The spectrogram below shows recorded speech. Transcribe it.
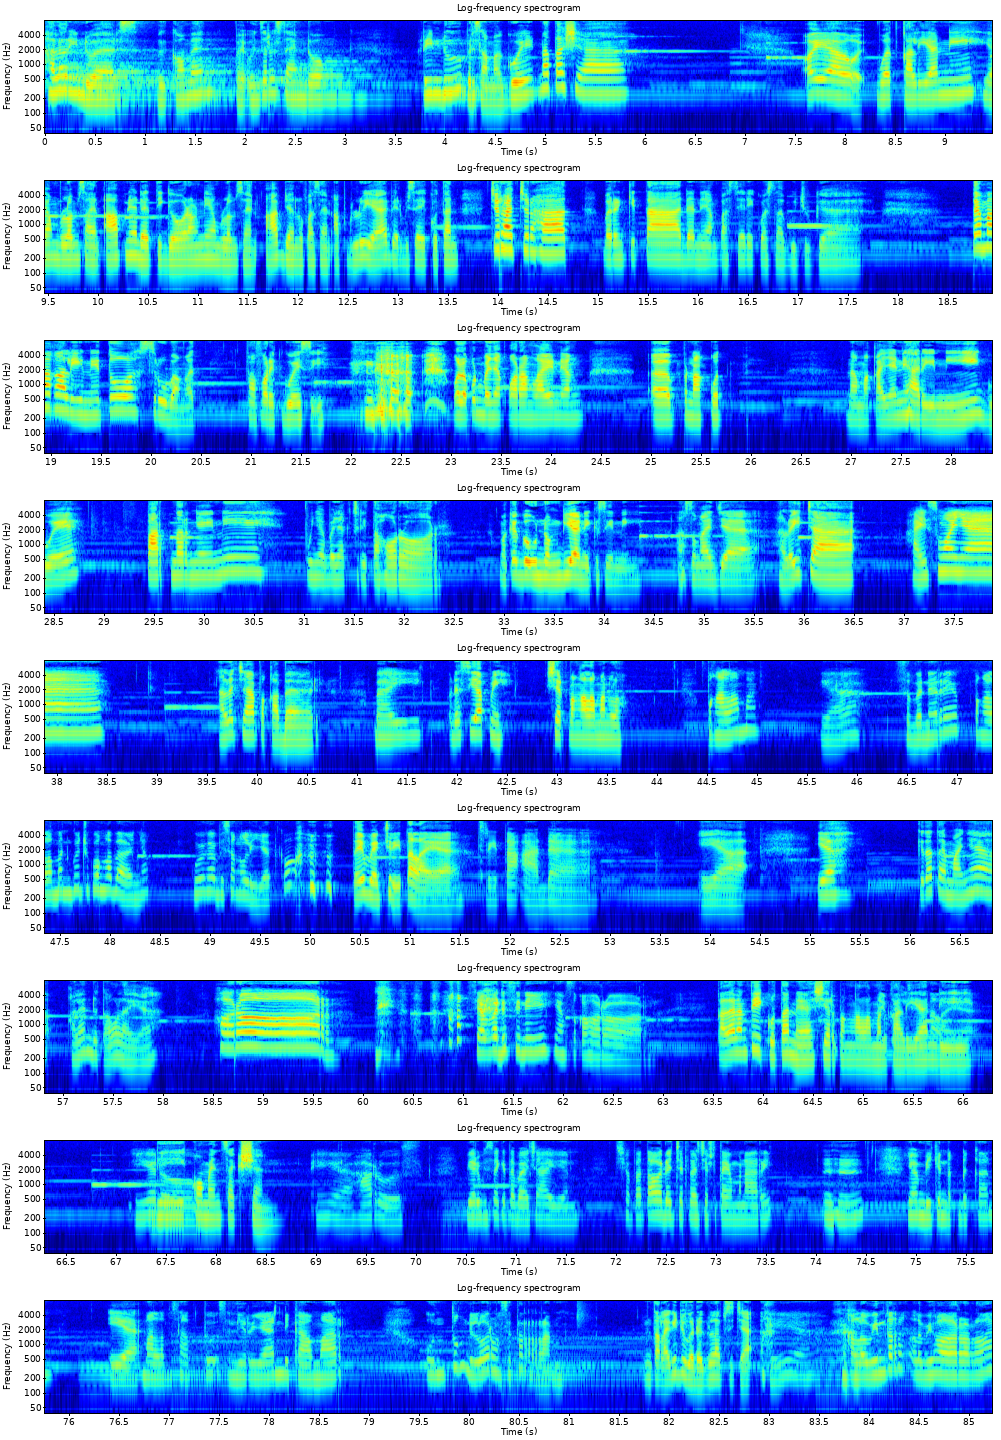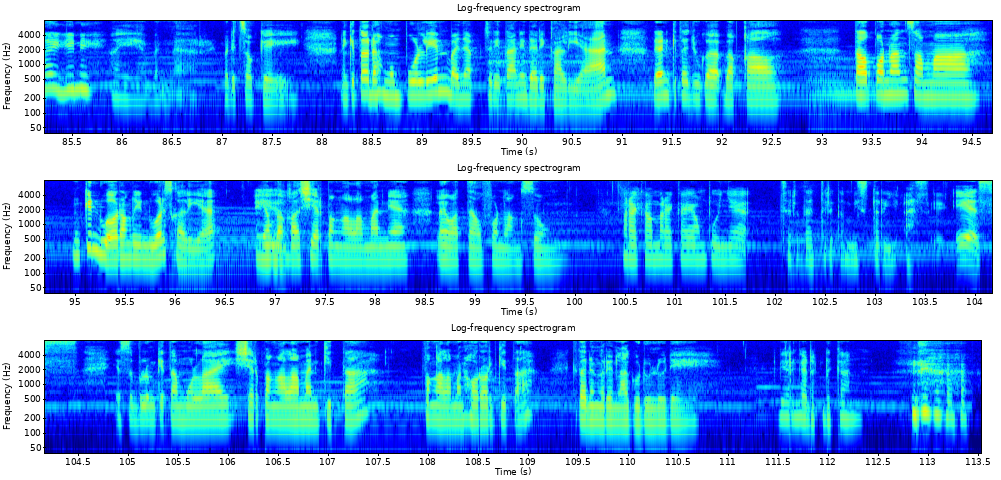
Halo Rinduers, willkommen bei unser Sendung Rindu bersama gue Natasha. Oh iya, buat kalian nih yang belum sign up nih ada tiga orang nih yang belum sign up, jangan lupa sign up dulu ya biar bisa ikutan curhat-curhat bareng kita dan yang pasti request lagu juga. Tema kali ini tuh seru banget, favorit gue sih. Walaupun banyak orang lain yang uh, penakut. Nah makanya nih hari ini gue partnernya ini punya banyak cerita horor. Makanya gue undang dia nih ke sini. Langsung aja. Halo Ica. Hai semuanya. Halo Ica, apa kabar? Baik. Udah siap nih share pengalaman lo? Pengalaman? Ya, sebenarnya pengalaman gue juga nggak banyak. Gue nggak bisa ngeliat kok. Tapi banyak cerita lah ya. Cerita ada. Iya. Ya, kita temanya kalian udah tahu lah ya. Horor. Siapa di sini yang suka horor? Kalian nanti ikutan ya share pengalaman Iya, kalian di ya. Iya di dong. comment section. Iya harus. Biar bisa kita bacain. Siapa tahu ada cerita-cerita yang menarik, Mhm. yang bikin deg-degan. Iya. Malam Sabtu sendirian di kamar. Untung di luar masih terang. Bentar lagi juga udah gelap sih, Cak. iya. Kalau winter lebih horor lagi nih. Oh iya benar. But it's okay. Nah kita udah ngumpulin banyak cerita nih dari kalian dan kita juga bakal teleponan sama mungkin dua orang rinduers kali ya yang Iya. bakal share pengalamannya lewat telepon langsung. mereka-mereka yang punya cerita-cerita misteri asik. Yes. Ya sebelum kita mulai share pengalaman kita, pengalaman horor kita, kita dengerin lagu dulu deh. Biar nggak deg-degan.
